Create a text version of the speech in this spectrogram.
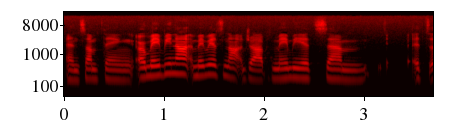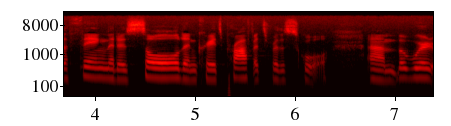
and something, or maybe not. Maybe it's not jobs. Maybe it's um, it's a thing that is sold and creates profits for the school. Um, but we're,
